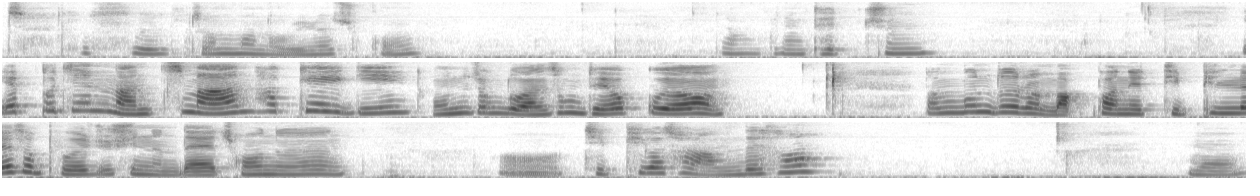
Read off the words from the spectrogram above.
자 소스 좀만 올려주고 그냥 그냥 대충 예쁘지는 않지만 핫케이크 어느 정도 완성되었고요. 다른 분들은 막판에 DP를 내서 보여주시는데 저는 어, DP가 잘 안 돼서 뭐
